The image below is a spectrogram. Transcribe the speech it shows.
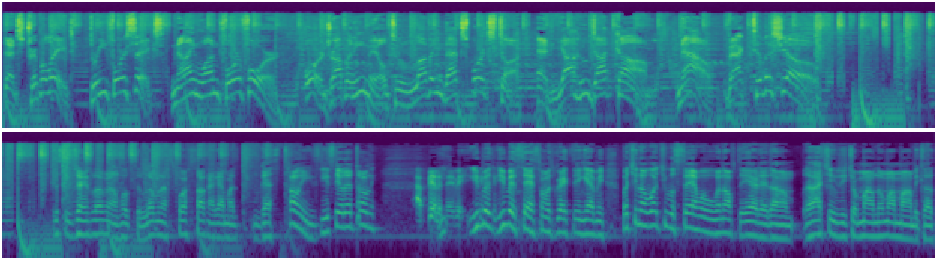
That's 888 346 9144. Or drop an email to Loving That Sports Talk at yahoo.com. Now, back to the show. This is James Loving. I'm hosting Loving That Sports Talk. I got my guest, Tony. Do you still there, Tony? I feel it, baby. You've been you've been saying so much great thing at me, but you know what? You were saying when we went off the air that um actually that your mom know my mom because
